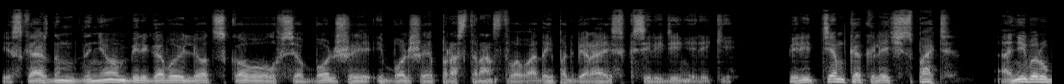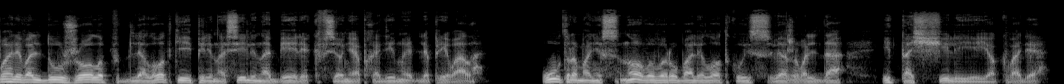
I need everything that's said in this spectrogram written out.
и с каждым днем береговой лед сковывал все большее и большее пространство воды, подбираясь к середине реки. Перед тем, как лечь спать, они вырубали во льду жолоб для лодки и переносили на берег все необходимое для привала. Утром они снова вырубали лодку из свежего льда и тащили ее к воде.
